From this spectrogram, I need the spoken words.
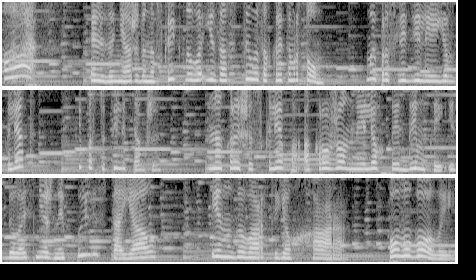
а Эльза неожиданно вскрикнула и застыла с открытым ртом. Мы проследили ее взгляд и поступили так же. На крыше склепа, окруженный легкой дымкой из белоснежной пыли, стоял Ингвард Йохара полуголый,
